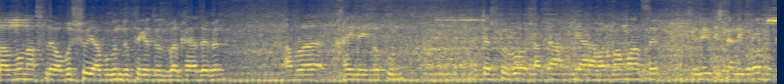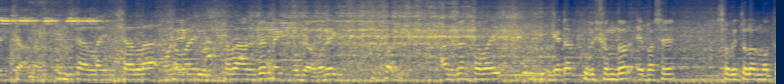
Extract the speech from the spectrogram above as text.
লালমোহন আসলে অবশ্যই আবুগঞ্জ থেকে জুসবার খাওয়া যাবেন। আমরা খাই নেই নতুন। টেস্ট করব সাথে আমি আর আমার মামা আছে। নিবরণ হবে ইনশাআল্লাহ। ইনশাআল্লাহ ইনশাআল্লাহ। সবাই সবাই আসবেন। অনেক আসবেন সবাই। গেট আপ খুবই সুন্দর। এ পাশে ছবি তোলার মতো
